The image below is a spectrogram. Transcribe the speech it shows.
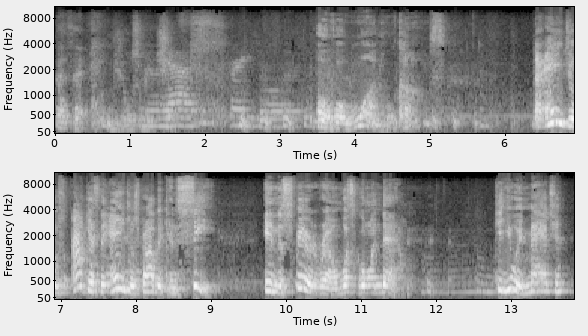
that the angels rejoice over one who comes? The angels, I guess the angels probably can see in the spirit realm what's going down. Can you imagine?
